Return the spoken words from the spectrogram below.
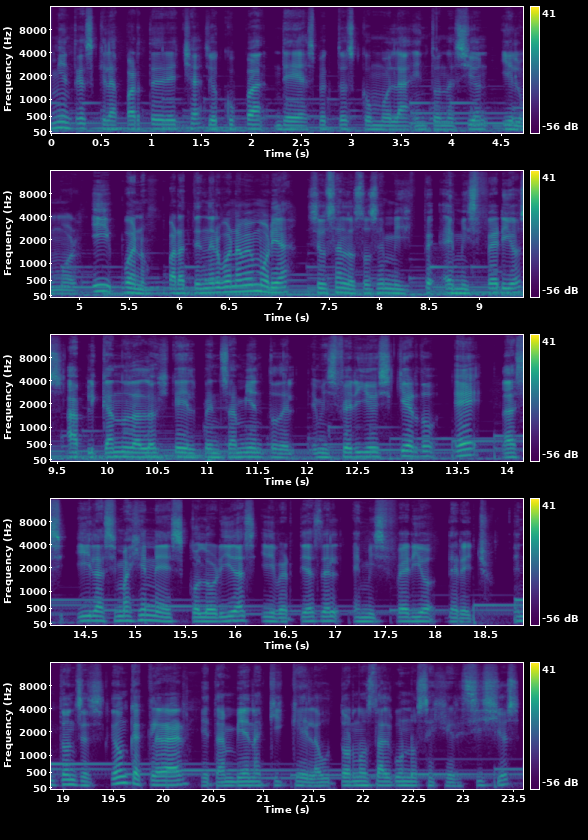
mientras que la parte derecha se ocupa de aspectos como la entonación y el humor. Y bueno, para tener buena memoria se usan los dos hemisferios aplicando la lógica y el pensamiento del hemisferio izquierdo e y las imágenes coloridas y divertidas del hemisferio derecho. Entonces, tengo que aclarar que también aquí que el autor nos da algunos ejercicios,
